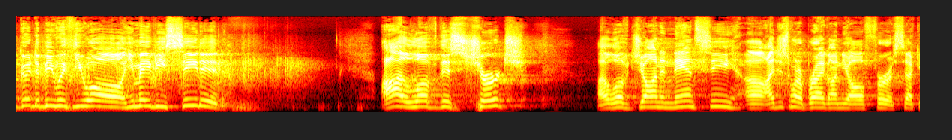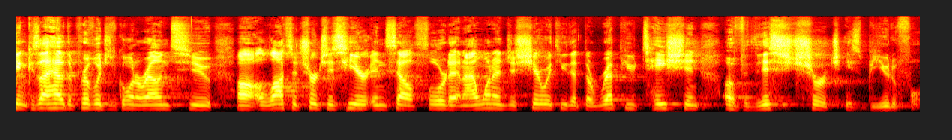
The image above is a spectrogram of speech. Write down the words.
good to be with you all. You may be seated. I love this church. I love John and Nancy. Uh, I just want to brag on y'all for a second because I have the privilege of going around to uh, lots of churches here in South Florida, and I want to just share with you that the reputation of this church is beautiful.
